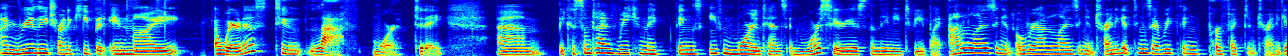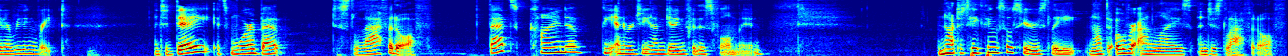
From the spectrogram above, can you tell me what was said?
I'm really trying to keep it in my awareness to laugh more today um, because sometimes we can make things even more intense and more serious than they need to be by analyzing and overanalyzing and trying to get things everything perfect and trying to get everything right. And today it's more about just laugh it off. That's kind of the energy I'm getting for this full moon. Not to take things so seriously, not to overanalyze and just laugh it off.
